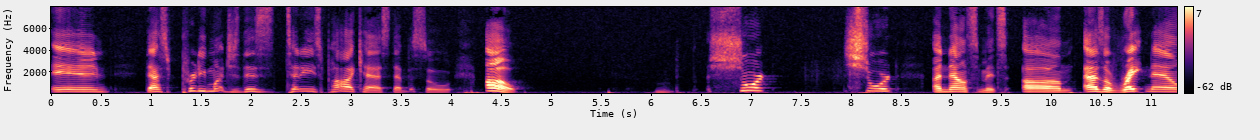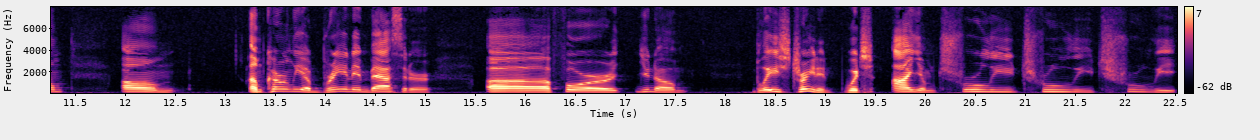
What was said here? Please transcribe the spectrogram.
And that's pretty much this today's podcast episode. Oh, short, short announcements. Um, as of right now, um, I'm currently a brand ambassador uh for you know Blaze Training, which I am truly, truly, truly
